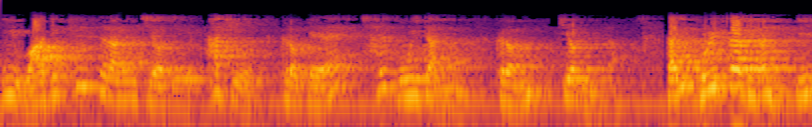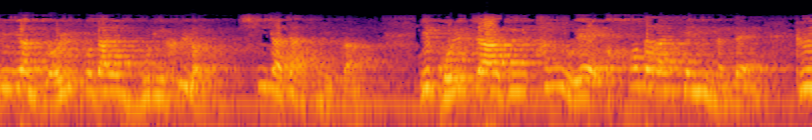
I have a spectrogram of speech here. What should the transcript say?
이 와디 킬스라는 지역이 아주 그렇게 잘 보이지 않는 그런 지역입니다. 그러니까 이 골짜기는 1년 12달 물이 흘러요. 신기하지 않습니까? 이 골짜기 상류에 커다란 샘이 있는데 그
